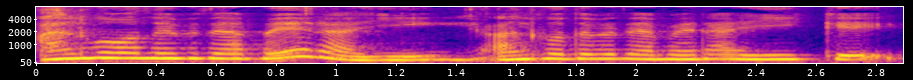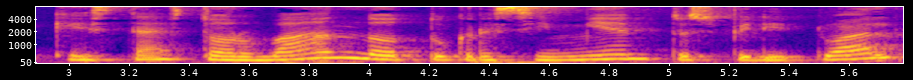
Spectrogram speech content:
algo debe de haber allí, algo debe de haber ahí que, que, está estorbando tu crecimiento espiritual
